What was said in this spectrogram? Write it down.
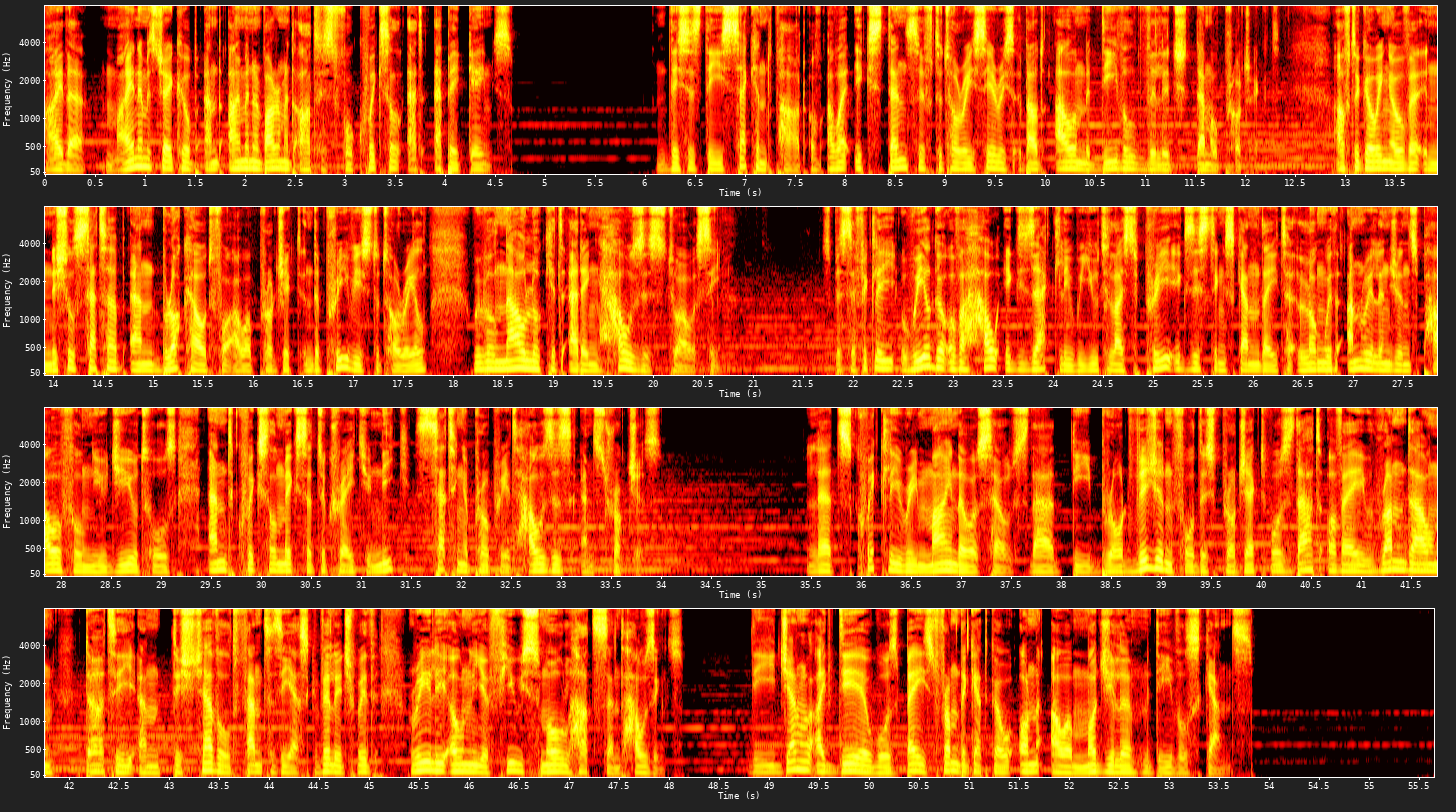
Hi there, my name is Jakob and I'm an environment artist for Quixel at Epic Games. This is the second part of our extensive tutorial series about our medieval village demo project. After going over initial setup and blockout for our project in the previous tutorial, we will now look at adding houses to our scene. Specifically, we'll go over how exactly we utilized pre-existing scan data along with Unreal Engine's powerful new GeoTools and Quixel Mixer to create unique, setting-appropriate houses and structures. Let's quickly remind ourselves that the broad vision for this project was that of a rundown, dirty and disheveled fantasy-esque village with really only a few small huts and housings. The general idea was based from the get-go on our modular medieval scans.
